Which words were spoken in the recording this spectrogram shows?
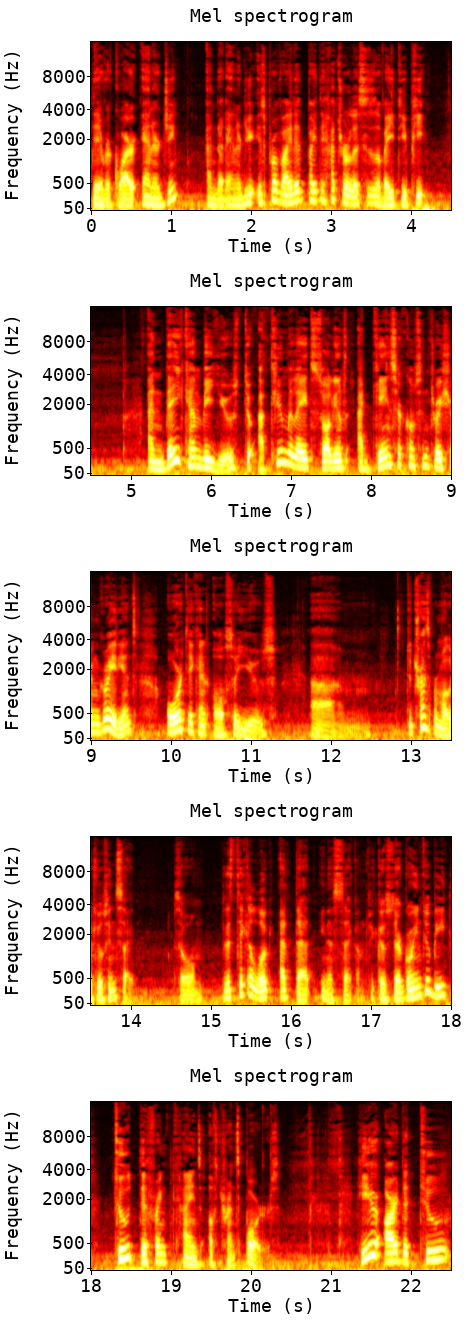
They require energy, and that energy is provided by the hydrolysis of ATP. And they can be used to accumulate solutes against their concentration gradient, or they can also use um, to transport molecules inside. So let's take a look at that in a second, because there are going to be two different kinds of transporters. Here are the two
